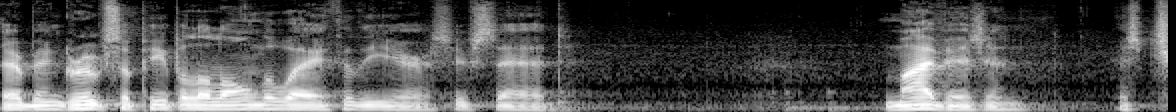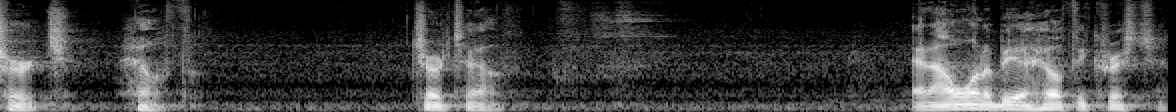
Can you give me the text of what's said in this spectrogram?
there have been groups of people along the way through the years who've said, My vision is church health. Church health. And I want to be a healthy Christian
